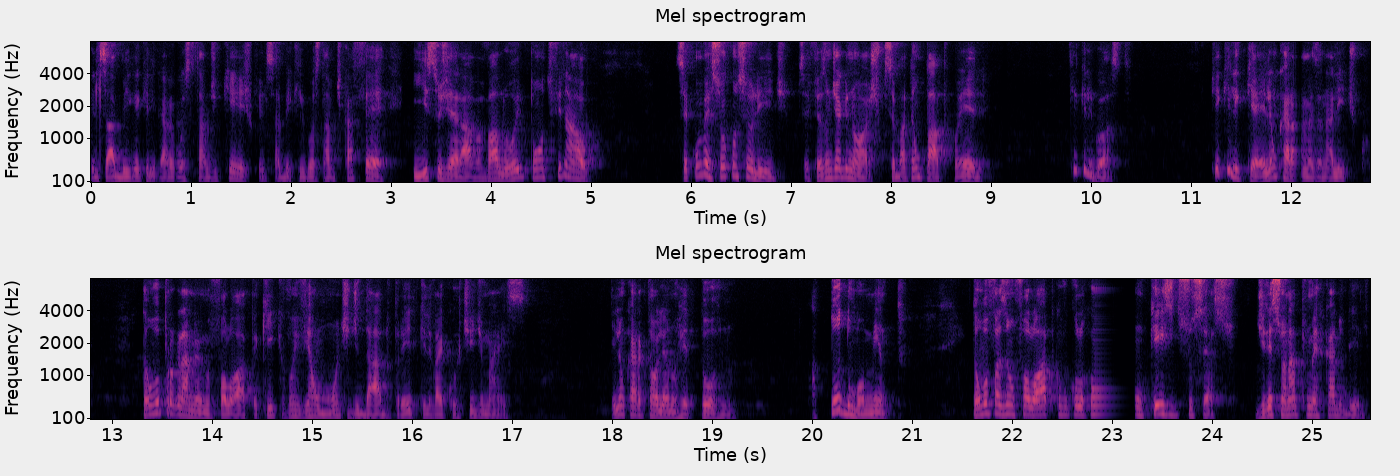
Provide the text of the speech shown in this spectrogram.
Ele sabia que aquele cara gostava de queijo, ele sabia que ele gostava de café. E isso gerava valor e ponto final. Você conversou com seu lead, você fez um diagnóstico, você bateu um papo com ele. O que, que ele gosta? O que, que ele quer? Ele é um cara mais analítico? Então, eu vou programar meu follow-up aqui, que eu vou enviar um monte de dado para ele, que ele vai curtir demais. Ele é um cara que está olhando o retorno a todo momento. Então, vou fazer um follow-up que eu vou colocar um case de sucesso, direcionado para o mercado dele.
